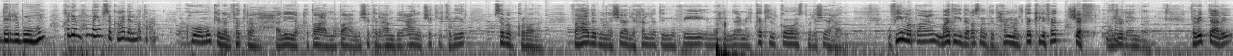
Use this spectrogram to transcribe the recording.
دربوهم وخليهم هم يمسكوا هذا المطعم. هو ممكن الفترة الحالية قطاع المطاعم بشكل عام بيعاني بشكل كبير بسبب كورونا. فهذا من الأشياء اللي خلت إنه في إنه إحنا بنعمل كت لل cost والأشياء هذه. وفي مطاعم ما تقدر أصلا تتحمل تكلفة شيف موجود عندها فبالتالي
